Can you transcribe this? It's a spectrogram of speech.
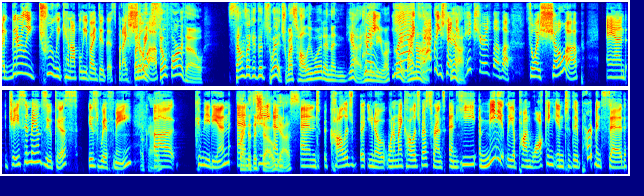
i literally truly cannot believe i did this but i show By the way, up so far though, sounds like a good switch. West Hollywood and then yeah, him in New York. Great. Yeah, Why not? Exactly. You sent Yeah. me pictures, blah, blah. So I show up and Jason Manzukis is with me, Okay. uh, comedian. Friend and of the he- show, and, yes. And college, uh, you know, one of my college best friends. And he immediately, upon walking into the apartment, said,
